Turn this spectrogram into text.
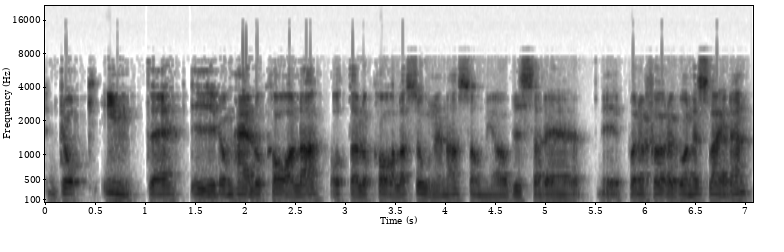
dock inte i de här lokala, åtta lokala zonerna som jag visade eh, på den föregående sliden.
